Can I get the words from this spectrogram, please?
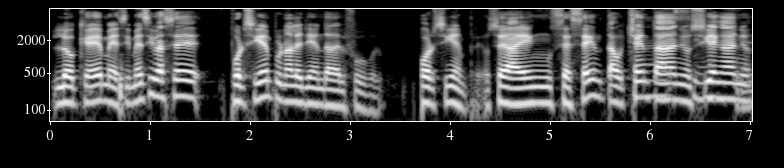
lo que es Messi. Messi va a ser por siempre una leyenda del fútbol. Por siempre. O sea, en 60, 80 años, 100 años.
